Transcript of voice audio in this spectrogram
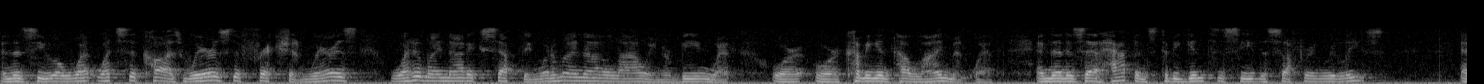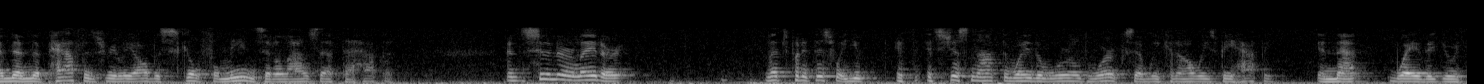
and then see well what what's the cause where is the friction where is what am i not accepting what am i not allowing or being with or, or coming into alignment with. And then as that happens, to begin to see the suffering release. And then the path is really all the skillful means that allows that to happen. And sooner or later, let's put it this way, you, it, it's just not the way the world works that we can always be happy in that way that you were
